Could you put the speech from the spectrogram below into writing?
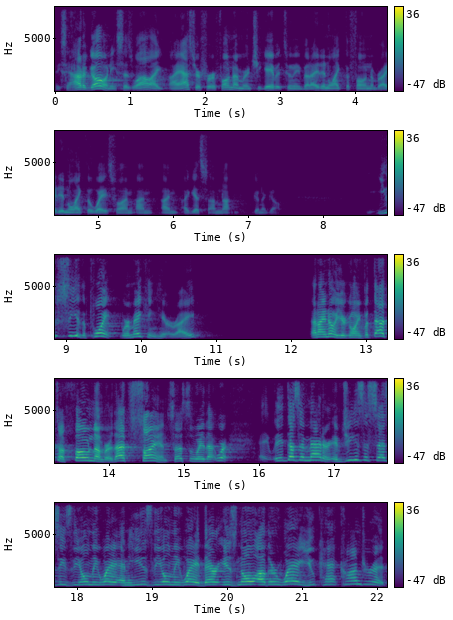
they say, How'd it go? And he says, Well, I, I asked her for a phone number and she gave it to me, but I didn't like the phone number. I didn't like the way, so I'm, I'm, I'm, I guess I'm not going to go. You see the point we're making here, right? And I know you're going, but that's a phone number. That's science. That's the way that works. It doesn't matter. If Jesus says he's the only way and he is the only way, there is no other way. You can't conjure it.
